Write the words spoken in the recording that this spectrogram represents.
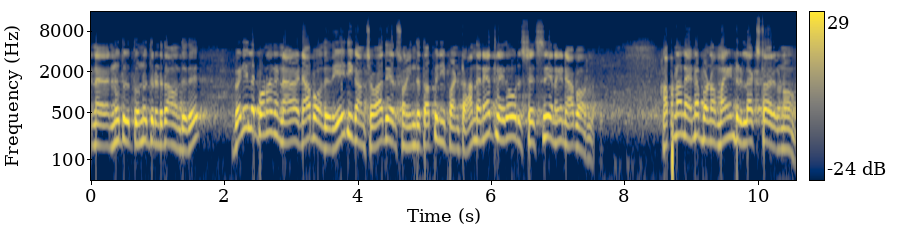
எனக்கு நூற்றுக்கு தொண்ணூற்றி ரெண்டு தான் வந்தது. வெளியில் போனால் எனக்கு ஞாபகம் வந்தது. எழுதி காமிச்ச வாத்தியார் சொன்ன இந்த தப்பு நீ பண்ணிட்டேன் அந்த நேரத்தில் ஏதோ ஒரு ஸ்ட்ரெஸ்ஸு எனக்கு ஞாபகம் வரல. அப்போனா நான் என்ன பண்ணோம்? மைண்ட் ரிலாக்ஸ்டாக இருக்கணும்.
